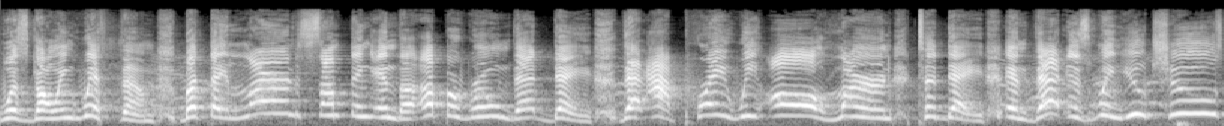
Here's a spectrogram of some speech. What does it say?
was going with them. But they learned something in the upper room that day that I pray we all today. And that is when you choose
